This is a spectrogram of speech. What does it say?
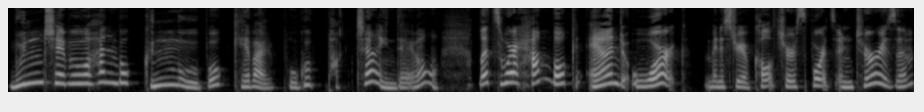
문체부 한복 근무복 개발 보급 박차인데요. Let's wear 한복 and work. Ministry of Culture, Sports and Tourism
